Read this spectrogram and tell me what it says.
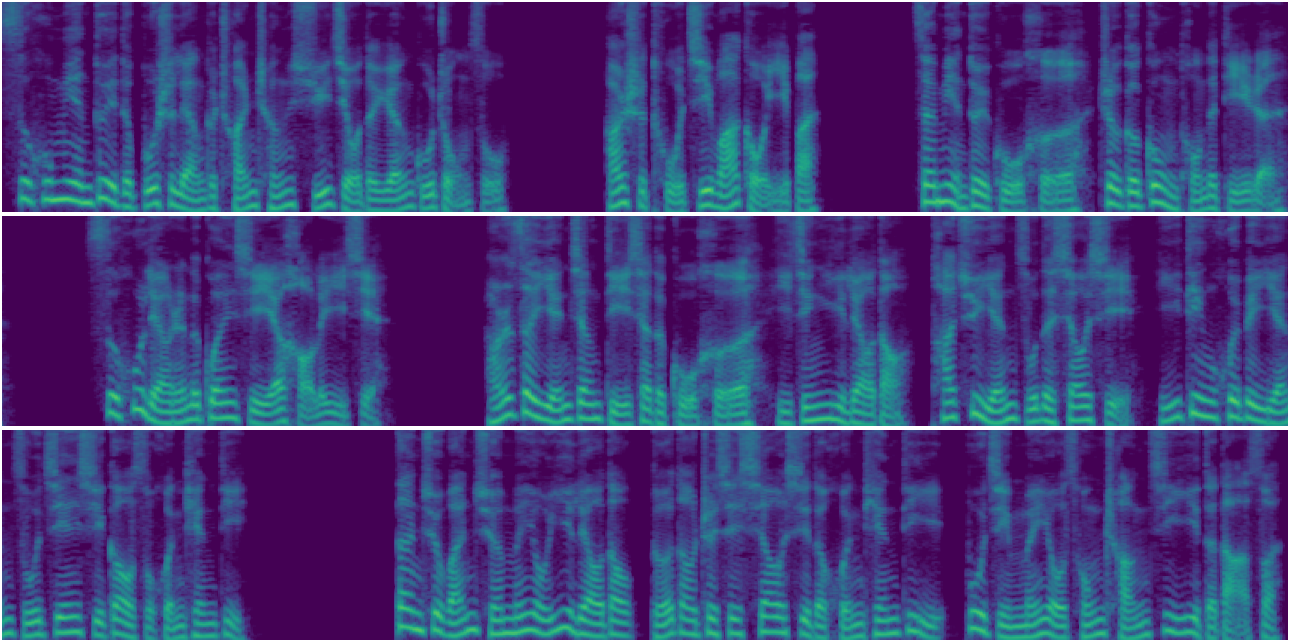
似乎面对的不是两个传承许久的远古种族，而是土鸡瓦狗一般。在面对古河这个共同的敌人，似乎两人的关系也好了一些。而在岩浆底下的古河已经意料到他去炎族的消息一定会被炎族奸细告诉魂天帝。但却完全没有意料到，得到这些消息的魂天帝不仅没有从长计议的打算，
